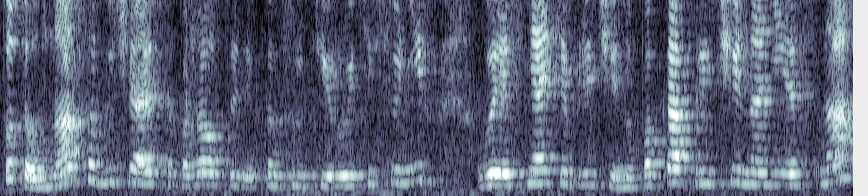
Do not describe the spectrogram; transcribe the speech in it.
кто-то у нас обучается, пожалуйста, консультируйтесь у них, выясняйте причину. Пока причина не ясна,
